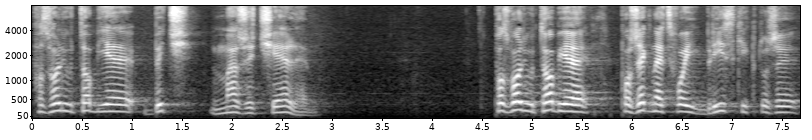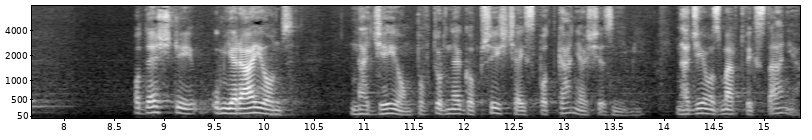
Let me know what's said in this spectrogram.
Pozwolił Tobie być marzycielem. Pozwolił Tobie pożegnać swoich bliskich, którzy odeszli umierając nadzieją powtórnego przyjścia i spotkania się z nimi, nadzieją zmartwychwstania.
